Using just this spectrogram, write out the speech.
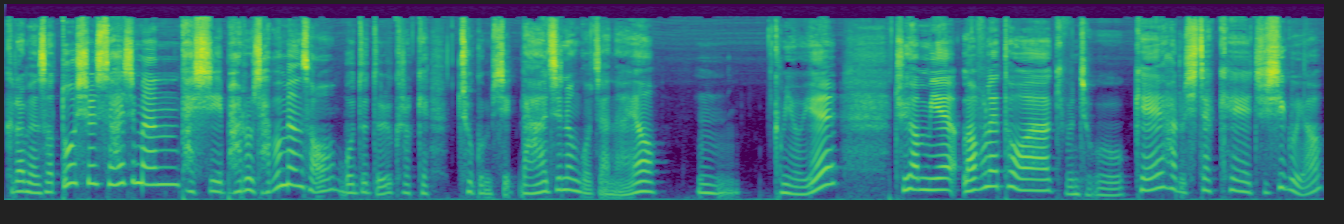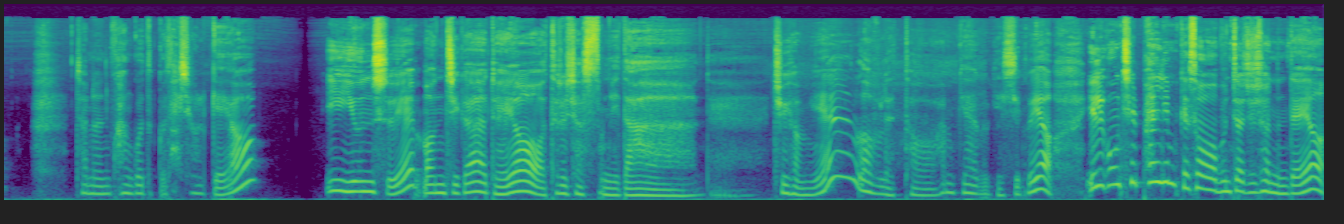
그러면서 또 실수하지만 다시 바로 잡으면서 모두들 그렇게 조금씩 나아지는 거잖아요. 음, 금요일 주현미의 러브레터와 기분 좋게 하루 시작해 주시고요. 저는 광고 듣고 다시 올게요. 이윤수의 먼지가 되어 들으셨습니다. 네. 주현미의 러브레터 함께하고 계시고요. 1078님께서 문자 주셨는데요.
